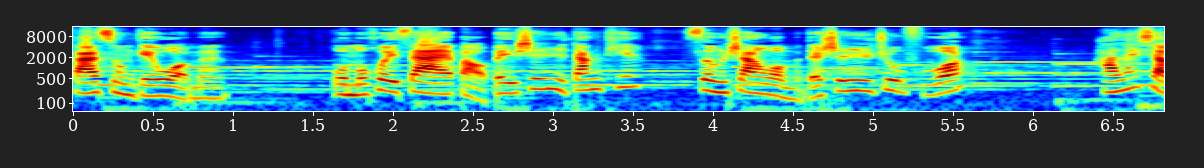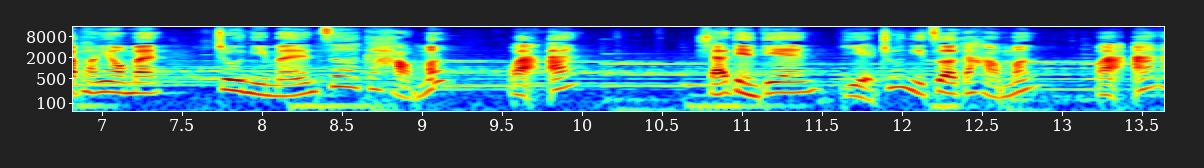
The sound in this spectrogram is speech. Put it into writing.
发送给我们，我们会在宝贝生日当天送上我们的生日祝福哦。好了，小朋友们，祝你们做个好梦，晚安。小点点也祝你做个好梦，晚安。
